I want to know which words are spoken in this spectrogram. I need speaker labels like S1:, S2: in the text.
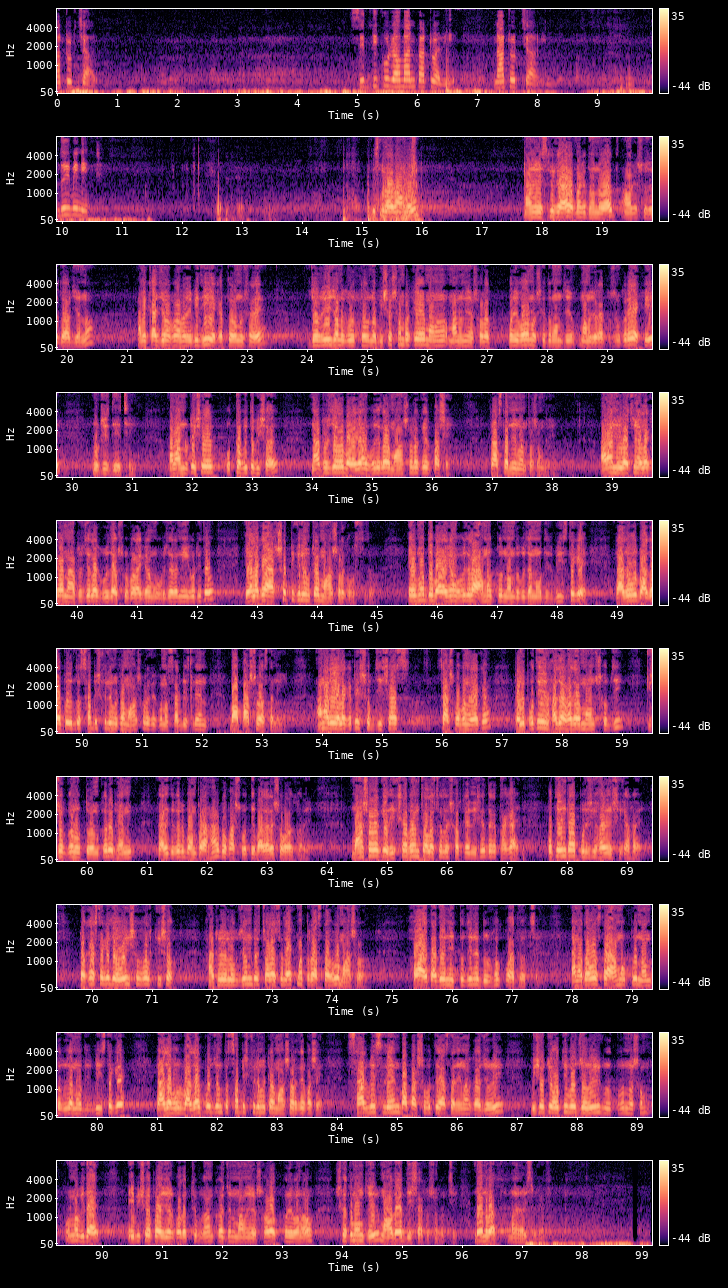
S1: নাটোর চার। সিদ্দিকুর রহমান পাটোয়ারি, নাটোর চার। দুই মিনিট।
S2: বিসমুল্লাহ রহমান মাননীয় স্পিকার, আপনাকে ধন্যবাদ আমাকে সুযোগ দেওয়ার জন্য। আমি কার্যক্রম বিধি একাত্তর অনুসারে জরুরি জনগুরুত্বপূর্ণ বিষয় সম্পর্কে মনো- মাননীয় সড়ক পরিবহন ও সেতু মন্ত্রী মনোযোগ আকর্ষণ করে একটি নোটিশ দিয়েছি। আমার নোটিশের উত্থাপিত বিষয় নাটোর জেলার বড়াগাঁও উপজেলার মহাসড়কের পাশে রাস্তা নির্মাণ প্রসঙ্গে। আমার নির্বাচনী এলাকা নাটোর জেলার গুরুদাসপুর বাড়াইগ্রাম উপজেলা নিয়ে গঠিত। এলাকায় আটষট্টি কিলোমিটার মহাসড়ক অবস্থিত। এর মধ্যে বাড়াইগ্রাম উপজেলা আহমদপুর নন্দকুজা নদীর ব্রিজ থেকে রাজাপুর বাজার পর্যন্ত ছাব্বিশ কিলোমিটার মহাসড়কে কোনো সার্ভিস লেন বা পার্শ্ব রাস্তা নেই। আমার এই এলাকাটি সবজি চাষ চাষ পাবন এলাকা। ফলে প্রতিদিন হাজার হাজার মন সবজি কৃষকগণ উত্তোলন করে, ভ্যান গাড়িতে করে বনপাড়া হাট ও পার্শ্ববর্তী বাজারে সরবরাহ করে। মহাসড়কে রিক্সা, ভ্যান চলাচলের সরকারি নিষেধাজ্ঞা থাকায় প্রতিদিন তারা পুলিশি হয়রানির শিকার হয়। প্রকাশ থাকে যে ওই সকল কৃষক হাটুরের লোকজনদের চলাচলের একমাত্র রাস্তা হলো মহাসড়ক। হয় তাদের নিত্যদিনের দুর্ভোগ পোহাতে হচ্ছে। এমত অবস্থায় আহমদপুর, নন্দকুজা নদীর বীজ থেকে রাজাপুর বাজার পর্যন্ত ছাব্বিশ কিলোমিটার মহাসড়কের পাশে সার্ভিস লেন বা পার্শ্ববর্তী রাস্তা নির্মাণ করা জরুরি। বিষয়টি অতীব জরুরি, গুরুত্বপূর্ণ, সম্পূর্ণ বিধায় এই বিষয়ে প্রয়োজনীয় পদক্ষেপ গ্রহণ করার জন্য মাননীয় সড়ক পরিবহন ও সেতুমন্ত্রীর মহোদয়ের দৃষ্টি আকর্ষণ করছি। ধন্যবাদ, মাননীয় স্পিকার।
